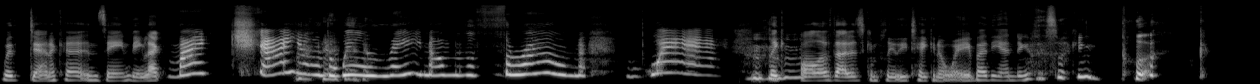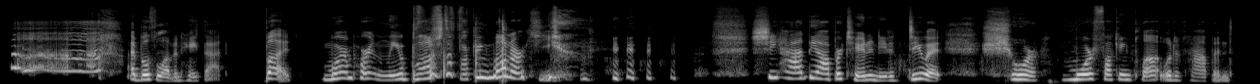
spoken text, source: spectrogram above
with Danica and Zane being like, My child will reign on the throne. Wah! Like all of that is completely taken away by the ending of this fucking book. I both love and hate that. But more importantly, abolish the fucking monarchy. She had the opportunity to do it. Sure, more fucking plot would have happened,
